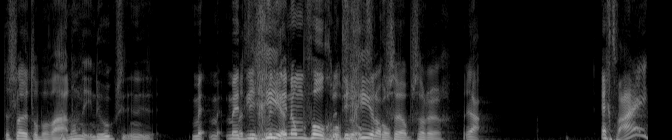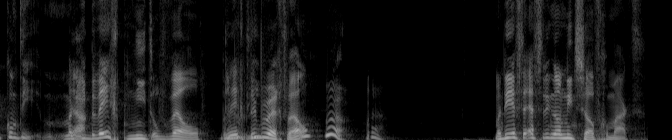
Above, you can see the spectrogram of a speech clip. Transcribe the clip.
De sleutelbewaarder. man die in de hoek zit. in de- Met, met, met die die, gier. Met die enorme vogel Met die gier op zijn op zijn rug. Ja. Echt waar? Komt die, maar Ja. die beweegt niet, of wel? die, Beweegt die die? beweegt wel. Ja. Maar die heeft de Efteling nog niet zelf gemaakt.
